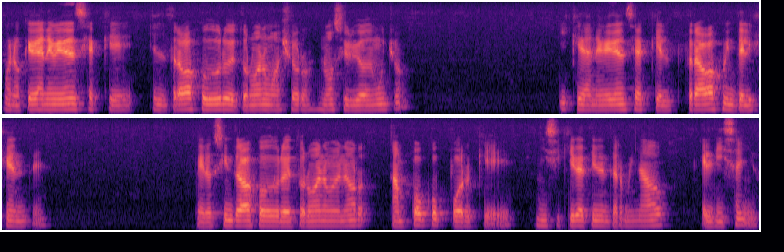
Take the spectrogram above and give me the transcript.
bueno, queda en evidencia que el trabajo duro de tu hermano mayor no sirvió de mucho y queda en evidencia que el trabajo inteligente, pero sin trabajo duro de tu hermano menor, tampoco porque ni siquiera tiene terminado el diseño.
